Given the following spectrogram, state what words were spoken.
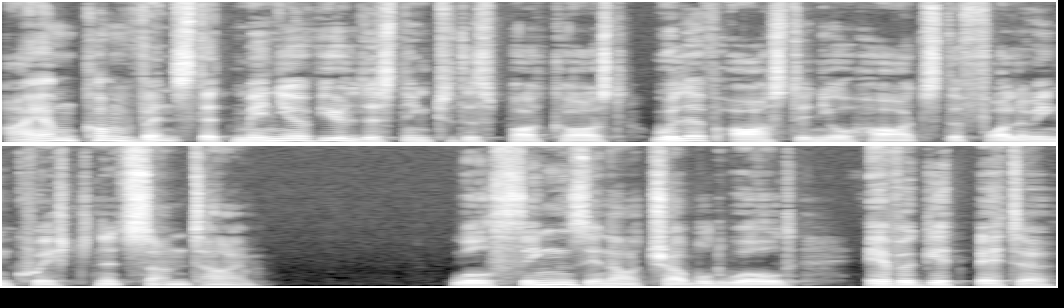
I am convinced that many of you listening to this podcast will have asked in your hearts the following question at some time Will things in our troubled world ever get better,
